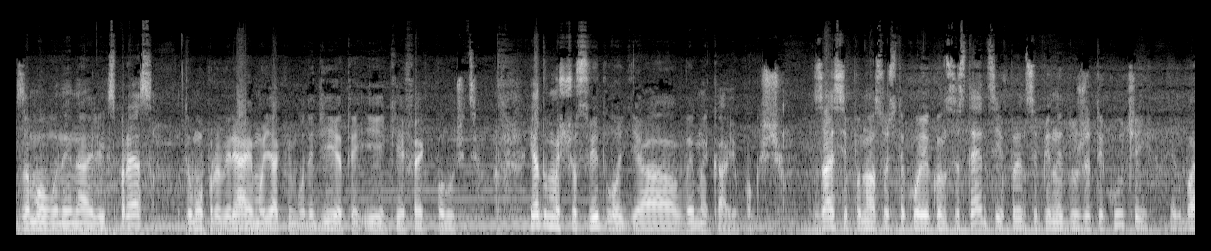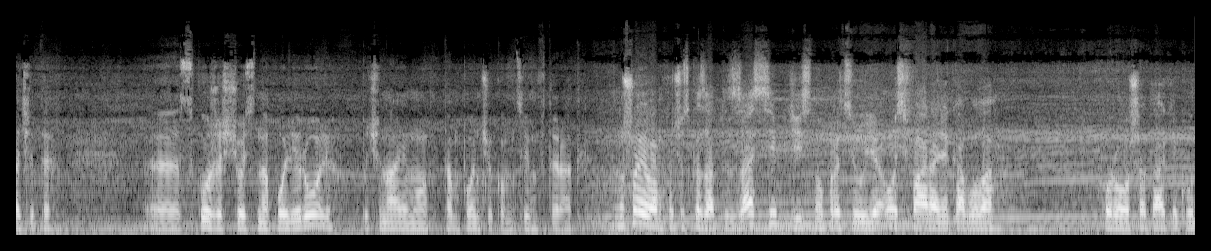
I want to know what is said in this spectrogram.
замовлений на AliExpress, тому провіряємо, як він буде діяти і який ефект вийде. Я думаю, що світло я вимикаю поки що. Засіб у нас ось такої консистенції, в принципі, не дуже текучий, як бачите. Е, Схоже щось на поліроль. Починаємо тампончиком цим втирати. Ну що я вам хочу сказати? Засіб дійсно працює. Ось фара, яка була хороша, так, яку,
